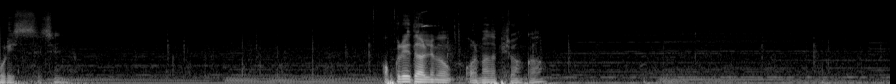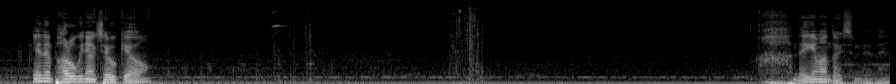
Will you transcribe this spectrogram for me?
보리스지. 업그레이드 하려면 얼마나 필요한가? 얘는 바로 그냥 재울게요. 하, 네 개만 더 있으면 되네.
